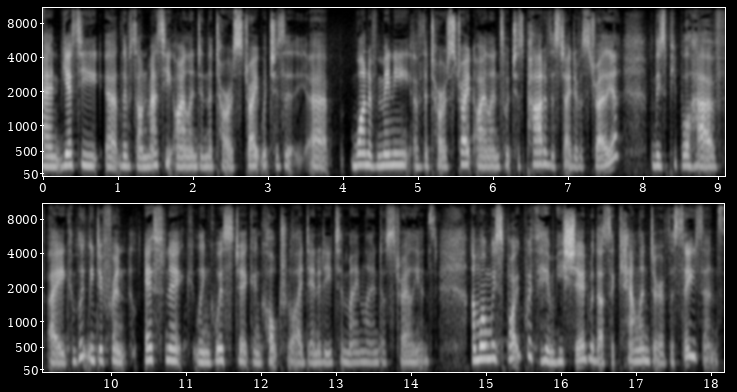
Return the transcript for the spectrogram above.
And Jessie uh, lives on Masig Island in the Torres Strait, which is a, uh, one of many of the Torres Strait Islands, which is part of the state of Australia. But these people have a completely different ethnic, linguistic, and cultural identity to mainland Australians. And when we spoke with him, he shared with us a calendar of the seasons,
